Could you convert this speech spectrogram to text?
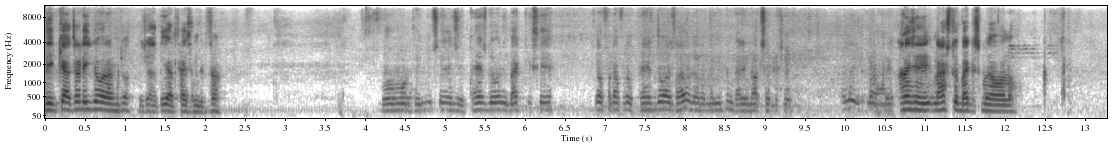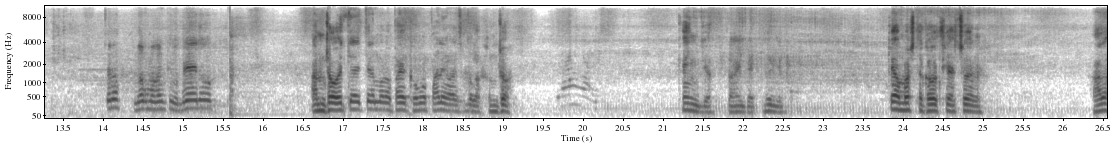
દી ક્યાં ચડી ગયો આમ જો જ્યાં તૈયાર થાય છે બહુ મોડ થઈ ગયું છે, હજી ભેંસ દોરી બાકી છે. એટલો ફટાફટ ફ્રેશ દોવા થયો ને મને પણ ગાડી નાખશે પછી. અને જે નાસ્તો બાકી બનાવવાનો. ચલો લોકમાં ગણતરી ઉભરાઈ દો આમ જો અત્યારે અત્યારે મારો ભાઈ ઘઉં પાણી વાળશે બોલો સમજો કઈ ગયો? ભાઈ જાય કેવા મસ્ત ઘઉં થયા છો ને હાલો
